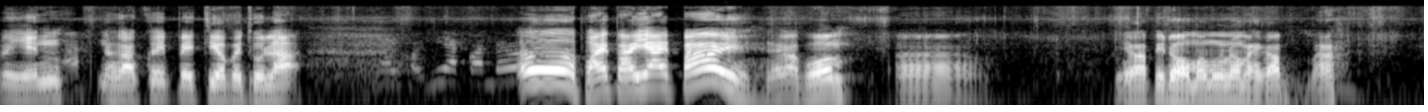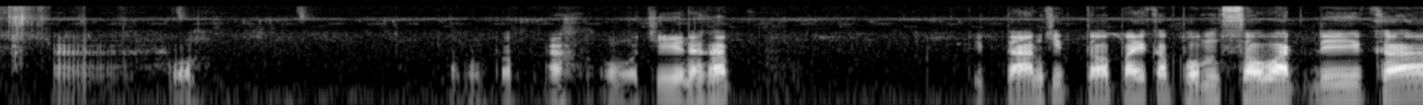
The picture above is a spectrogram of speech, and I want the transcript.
ไปเห็นนะครับ เคยไปเที่ยวไปทุระให้ข่อยเมียก่อนเด้อเออไปไปยายไปนะครับผมอ่านี่ครับพี่น้องมาเมืองน้องใหม่ครับมาอ่าครับผมครับผมครับอะโอเคนะครับ ติดตามคลิปต่อไปครับผมสวัสดีครั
